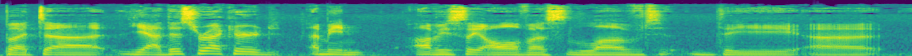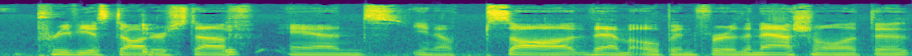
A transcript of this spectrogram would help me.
But uh, yeah, this record. I mean, obviously, all of us loved the uh, previous daughter stuff, and you know saw them open for the national at the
